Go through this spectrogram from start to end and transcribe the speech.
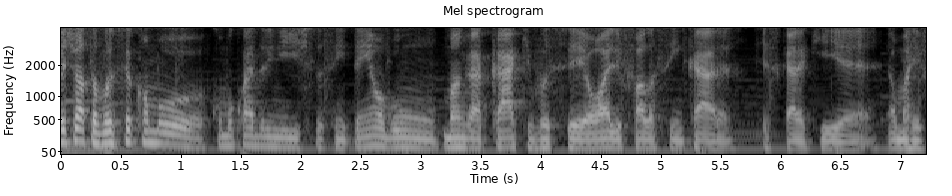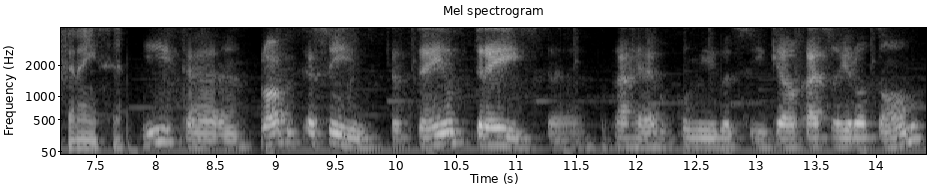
PJ, você como, como quadrinista, assim, tem algum mangaká que você olha e fala assim, cara, esse cara aqui é, é uma referência? Ih, cara, logo, assim, eu tenho três, cara, eu carrego comigo, assim, que é o Katsuhiro Hirotomo,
